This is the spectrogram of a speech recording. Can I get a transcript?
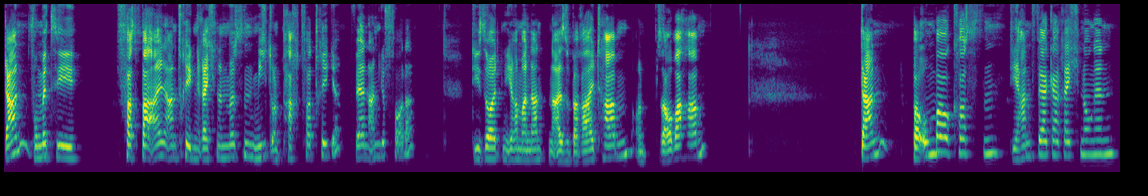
Dann, womit Sie fast bei allen Anträgen rechnen müssen, Miet- und Pachtverträge werden angefordert. Die sollten Ihre Mandanten also bereit haben und sauber haben. Dann bei Umbaukosten die Handwerkerrechnungen.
